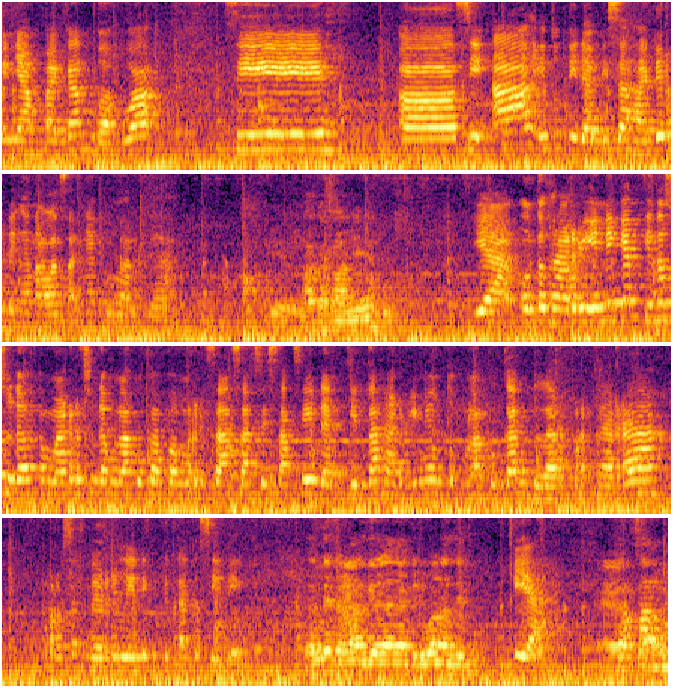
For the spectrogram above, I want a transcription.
menyampaikan bahwa si eh, si A itu tidak bisa hadir dengan alasannya keluarga. Oke, langkah selanjutnya Bu. Ya, untuk hari ini kan kita sudah kemarin sudah melakukan pemeriksaan saksi-saksi dan kita hari ini untuk melakukan gelar perkara proses dari lidik kita ke sidik. Nanti ada panggilannya kedua nanti Bu. Iya. Kapan?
